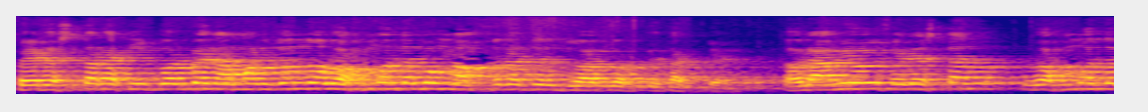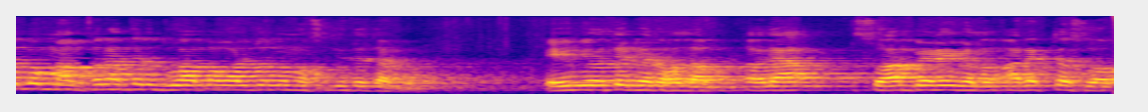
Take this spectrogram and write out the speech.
ফেরেস্তারা কি করবেন? আমার জন্য রহমত এবং মাফেরাতের দোয়া করতে থাকবেন। তাহলে আমি ওই ফেরেস্তার রহমত এবং মাফেরাতের দোয়া পাওয়ার জন্য মসজিদে যাব। এই নিয়তে বের হলাম। তাহলে সব বেড়ে গেল। আরেকটা সব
